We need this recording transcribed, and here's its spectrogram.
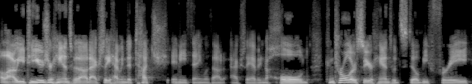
allow you to use your hands without actually having to touch anything, without actually having to hold controllers, so your hands would still be free.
